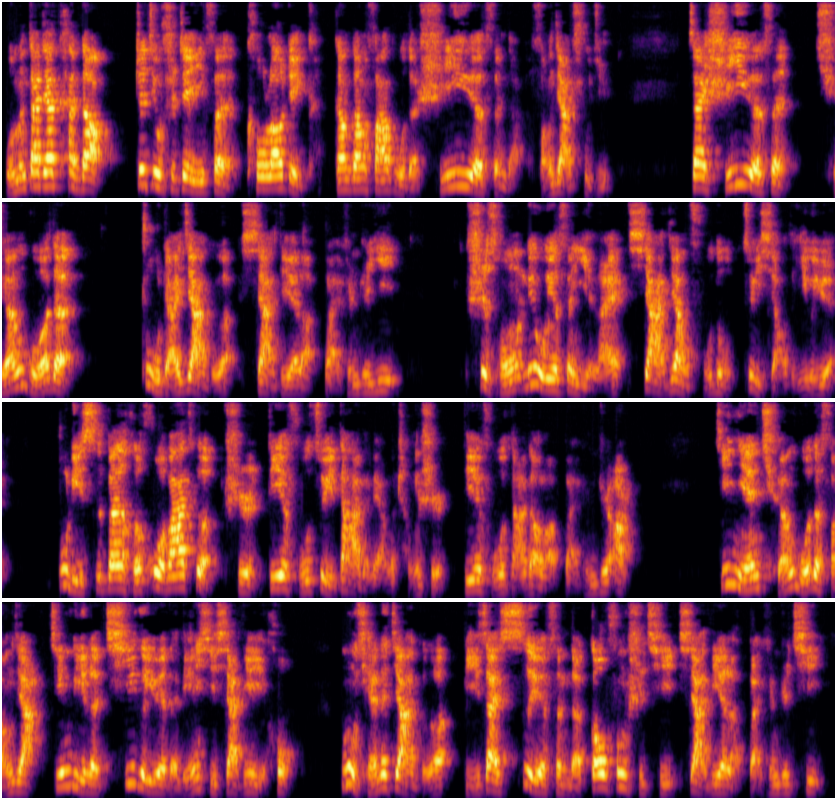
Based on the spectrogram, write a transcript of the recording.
我们大家看到，这就是这一份 CoLogic 刚刚发布的十一月份的房价数据。在十一月份，全国的住宅价格下跌了百分之一。是从六月份以来下降幅度最小的一个月，布里斯班和霍巴特是跌幅最大的两个城市，跌幅达到了百分之二。今年全国的房价经历了七个月的连续下跌以后，目前的价格比在四月份的高峰时期下跌了百分之七，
